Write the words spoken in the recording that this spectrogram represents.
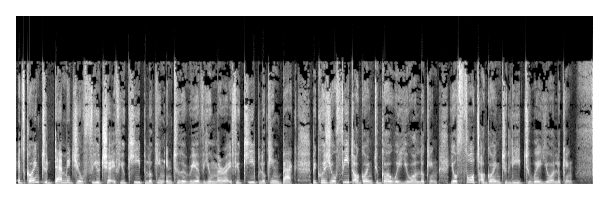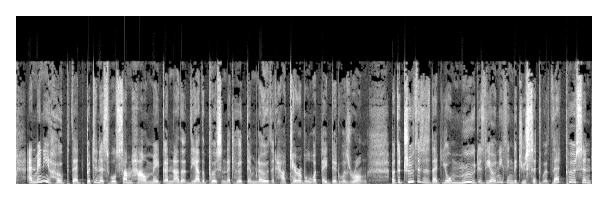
It's going to damage your future if you keep looking into the rearview mirror, if you keep looking back, because your feet are going to go where you are looking. Your thoughts are going to lead to where you are looking. And many hope that bitterness will somehow make another, the other person that hurt them know that how terrible what they did was wrong. But the truth is, is that your mood is the only thing that you sit with. That person,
